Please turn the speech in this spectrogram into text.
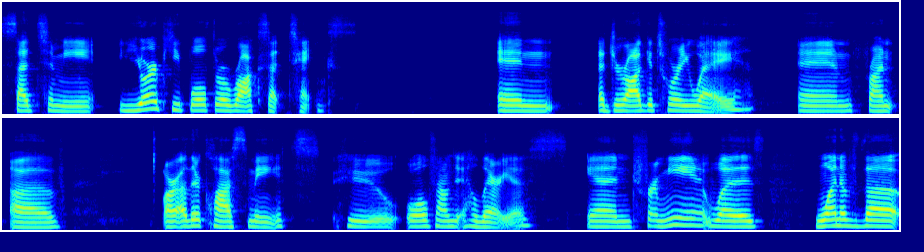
said to me, Your people throw rocks at tanks in a derogatory way in front of our other classmates who all found it hilarious. And for me, it was one of the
